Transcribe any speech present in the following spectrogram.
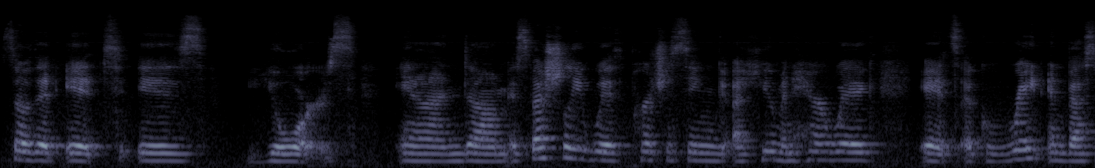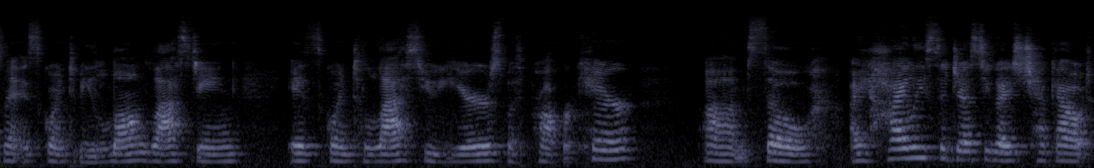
so that it is yours. And um, especially with purchasing a human hair wig, it's a great investment. It's going to be long lasting. It's going to last you years with proper care. Um, so I highly suggest you guys check out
